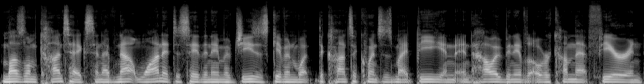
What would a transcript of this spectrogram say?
Muslim context and I've not wanted to say the name of Jesus, given what the consequences might be, and, and how I've been able to overcome that fear. And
